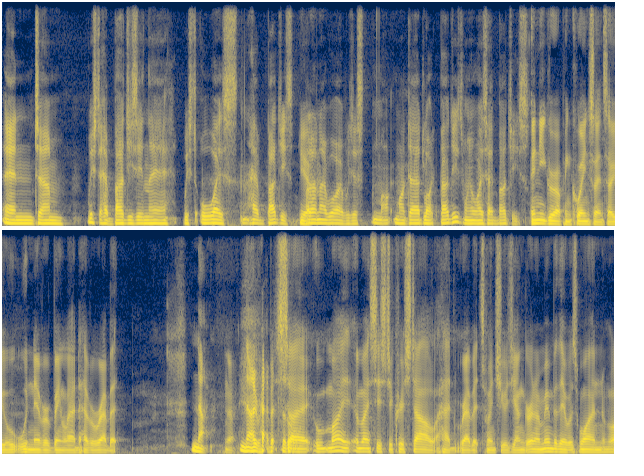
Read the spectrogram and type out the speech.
and um, We used to have budgies in there. We used to always have budgies. Yeah. I don't know why. We just my, my dad liked budgies. and We always had budgies. And you grew up in Queensland, so you would never have been allowed to have a rabbit. No, No. no rabbits at all. So my my sister Christelle had rabbits when she was younger, and I remember there was one. Well,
